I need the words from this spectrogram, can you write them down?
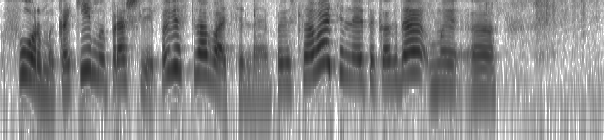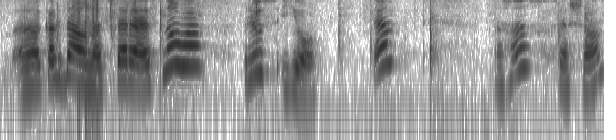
формы, какие мы прошли. Повествовательная. Повествовательная – это когда мы, э, э, когда у нас вторая основа плюс ё. Да? Ага, хорошо.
